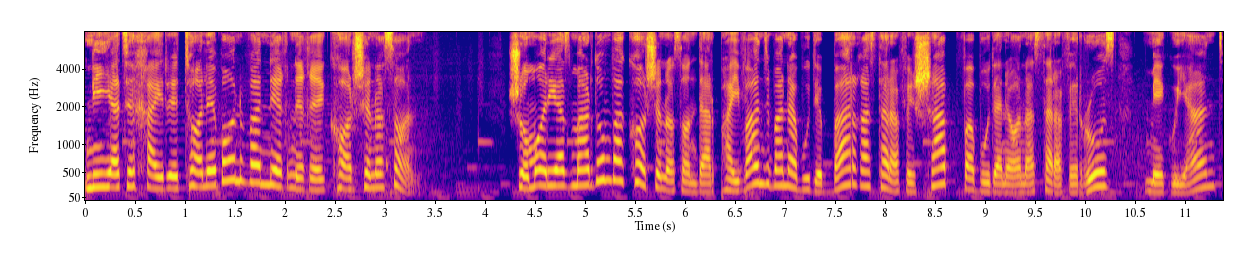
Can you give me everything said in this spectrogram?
نیت خیر طالبان و نقنق کارشناسان شماری از مردم و کارشناسان در پیوند به نبود برق از طرف شب و بودن آن از طرف روز می‌گویند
